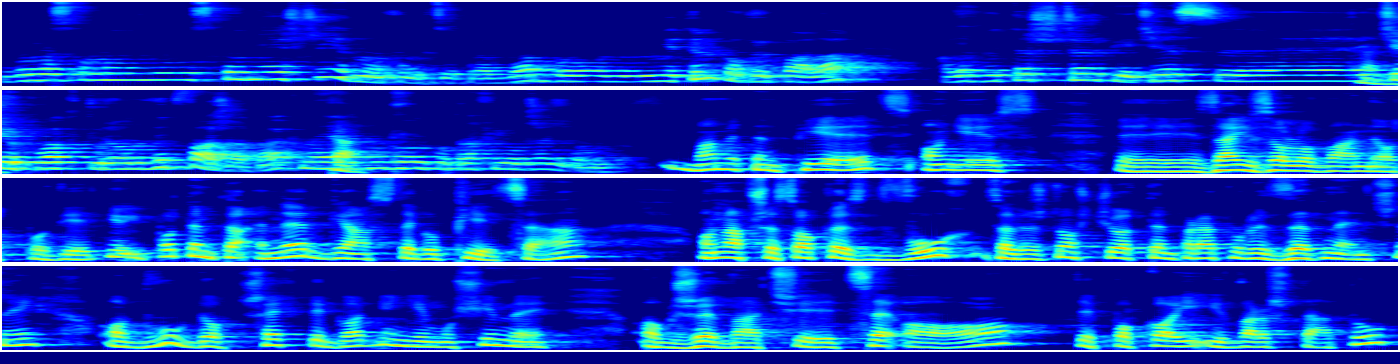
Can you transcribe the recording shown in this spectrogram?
Natomiast ono spełnia jeszcze jedną funkcję, prawda? Bo on nie tylko wypala, ale wy też czerpiecie z e, Tak. ciepła, które on wytwarza, tak? Na jak Tak. długo on potrafi ogrzać dom? Mamy ten piec, on jest e, zaizolowany odpowiednio i potem ta energia z tego pieca, ona przez okres dwóch, w zależności od temperatury zewnętrznej, od dwóch do trzech tygodni nie musimy ogrzewać e, CO, tych pokoi i warsztatu,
